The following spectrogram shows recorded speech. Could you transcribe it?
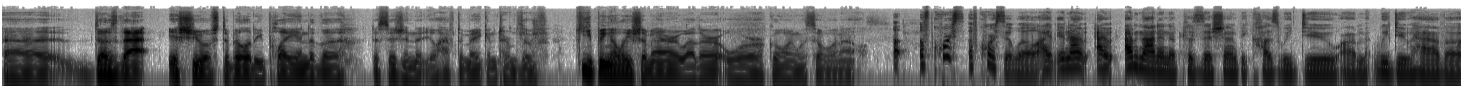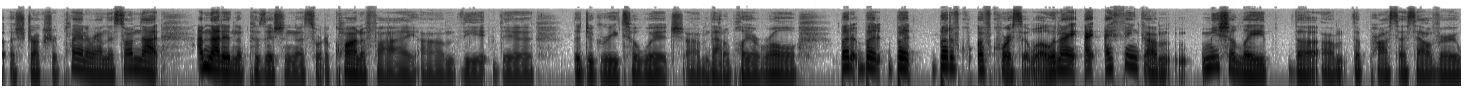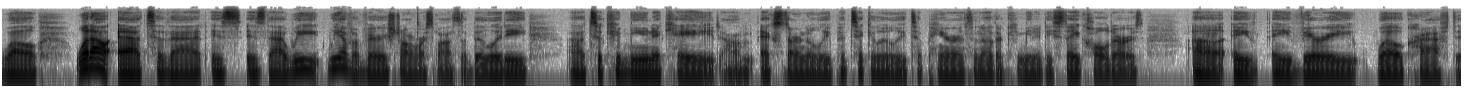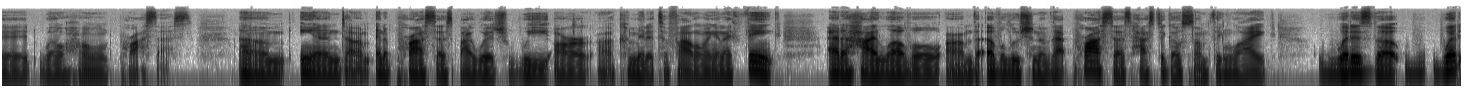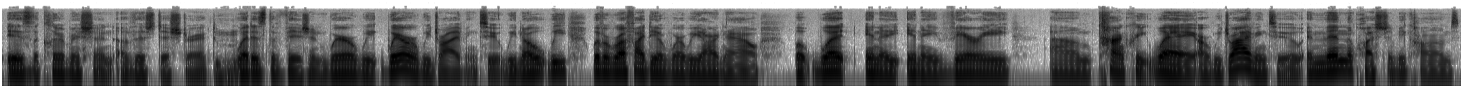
Uh, does that issue of stability play into the decision that you'll have to make in terms of keeping Alycia Meriweather or going with someone else? Uh, of course, of course it will. I, and I, I, am not in a position because we do, um, we do have a, a, structured plan around this. So I'm not, I'm not in the position to sort of quantify um, the, the, the degree to which um, that'll play a role. But, but, but, but of, of course it will. And I, I, I think um, Misha laid the, um, the process out very well. What I'll add to that is, is that we, we have a very strong responsibility uh, to communicate um, externally, particularly to parents and other community stakeholders, uh, a, a very well crafted, well honed process. Um, and, um, and a process by which we are uh, committed to following. And I think at a high level, um, the evolution of that process has to go something like what is the what is the clear mission of this district? Mm-hmm. what is the vision? Where are we where are we driving to? We know we, we have a rough idea of where we are now but what in a in a very um, concrete way are we driving to? And then the question becomes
